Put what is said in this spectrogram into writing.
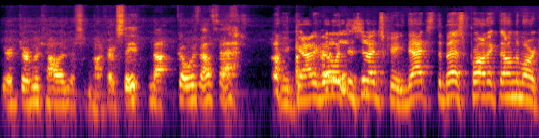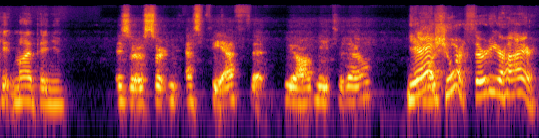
You're a dermatologist. I'm not going to say not go without that. You got to go with the sunscreen. That's the best product on the market, in my opinion. Is there a certain SPF that we all need to know? Yeah, sure, thirty or higher,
